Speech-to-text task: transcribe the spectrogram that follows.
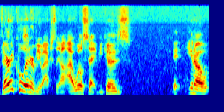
very cool interview, actually. I, I will say because, it, you know,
